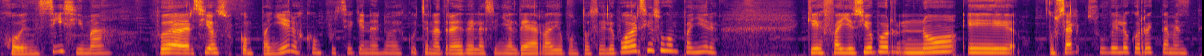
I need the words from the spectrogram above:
jovencísima, puede haber sido sus compañeros, compuche quienes nos escuchan a través de la señal de radio.cl, puede haber sido su compañera, que falleció por no eh, usar su velo correctamente.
